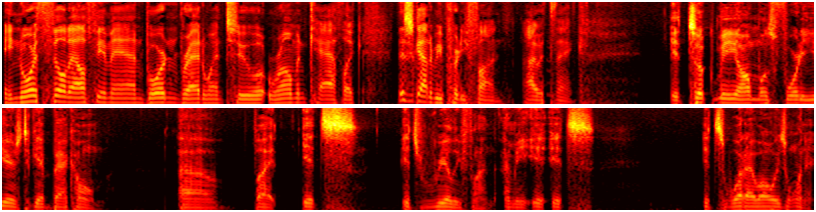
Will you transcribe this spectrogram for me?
a North Philadelphia man, born and bred, went to Roman Catholic. This has got to be pretty fun, I would think. it took me almost 40 years to get back home, uh, but it's it's really fun. I mean, it, it's it's what I've always wanted.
